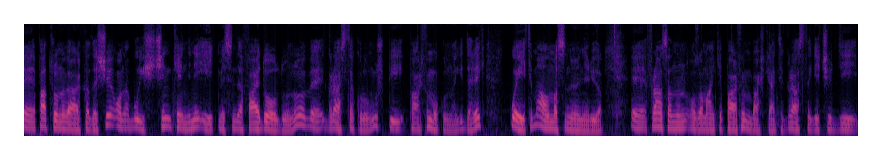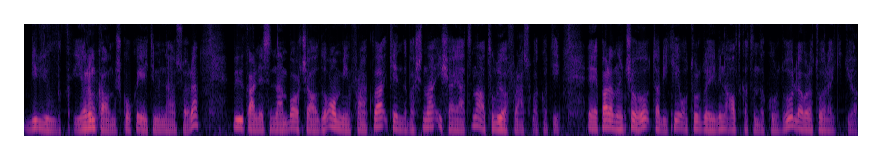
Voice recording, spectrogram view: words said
e, patronu ve arkadaşı ona bu iş için kendini eğitmesinde fayda olduğunu ve Gras'ta kurulmuş bir parfüm okuluna giderek like bu eğitimi almasını öneriyor. E, Fransa'nın o zamanki parfüm başkenti Gras'ta geçirdiği bir yıllık yarım kalmış koku eğitiminden sonra büyük annesinden borç aldığı 10 bin frankla kendi başına iş hayatına atılıyor François Coty. E, paranın çoğu tabii ki oturduğu evin alt katında kurduğu laboratuvara gidiyor.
